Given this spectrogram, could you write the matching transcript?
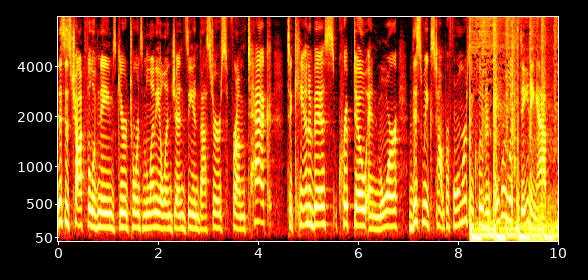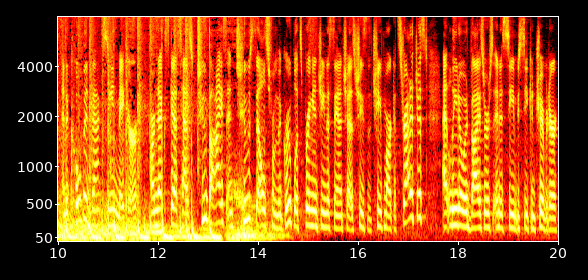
This is chock full of names geared towards millennial and Gen Z investors from tech to cannabis, crypto, and more. This week's top performers include an overlooked dating app and a COVID vaccine maker. Our next guest has two buys and two sells from the group. Let's bring in Gina Sanchez. She's the chief market strategist at Lido Advisors and a CNBC contributor.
